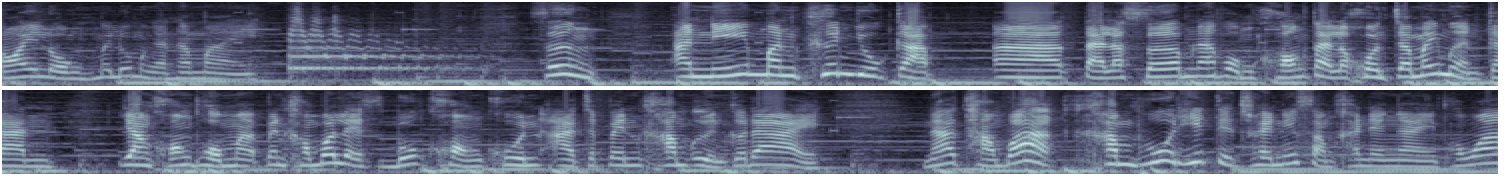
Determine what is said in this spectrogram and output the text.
น้อยลงไม่รู้เหมือนกันทำไม ซึ่งอันนี้มันขึ้นอยู่กับอ่าแต่ละเซิร์ฟนะผมของแต่ละคนจะไม่เหมือนกัน อย่างของผมอะเป็นคำว่า less book ของคุณอาจจะเป็นคำอื่นก็ได้ นะถามว่าคำพูดฮิตติดเทรนด์นี่สำคัญยังไง เพราะว่า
